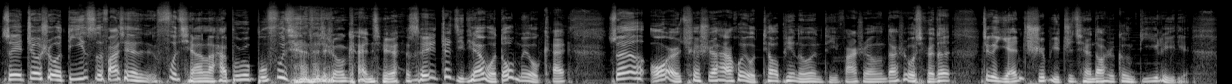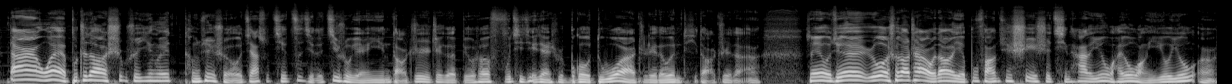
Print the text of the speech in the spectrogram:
所以这是我第一次发现付钱了还不如不付钱的这种感觉，所以这几天我都没有开。虽然偶尔确实还会有跳频的问题发生，但是我觉得这个延迟比之前倒是更低了一点。当然，我也不知道是不是因为腾讯手游加速器自己的技术原因导致这个，比如说服务器节点是不是不够多啊之类的问题导致的啊。所以我觉得，如果说到这儿，我倒也不妨去试一试其他的，因为我还有网易悠悠啊，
